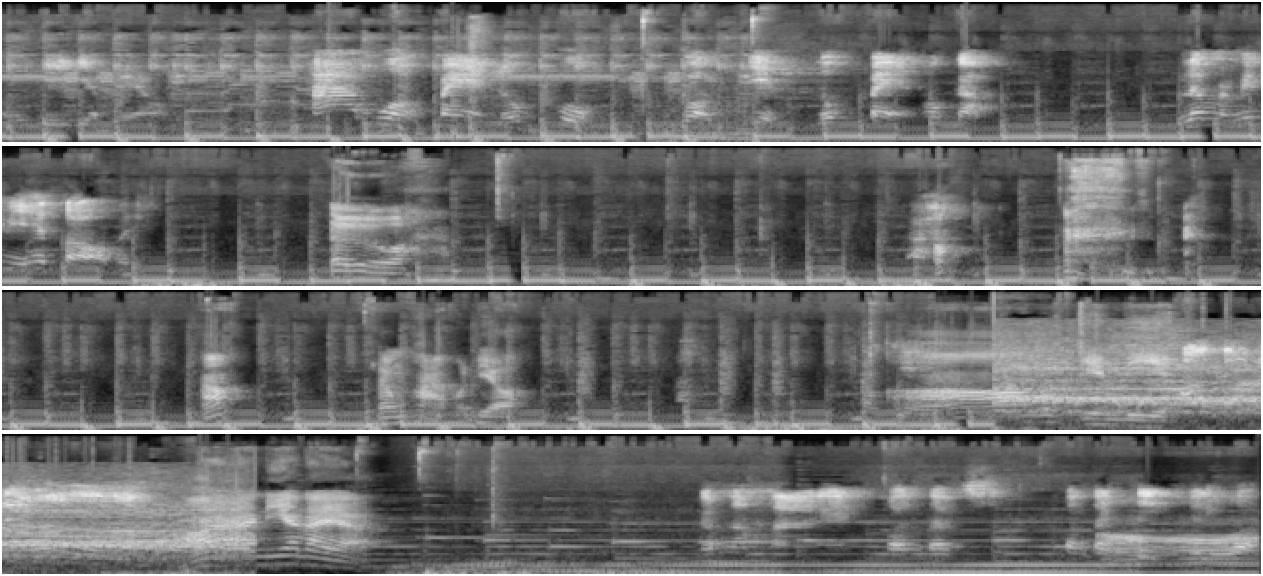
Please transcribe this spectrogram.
โอเคเหยียบแล้วห้าบวกแปดลบหกบวกเจ็ดลบแปดเท่ากับ แล้วมันไม่มีให้ต่อไปดิเออว่ะอะเอ้าต้องผ่านคนเดียว นนี้อะไรอะกำลังมาไงคอนตักคอนตัอ๋กอติ้งหรือว่า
